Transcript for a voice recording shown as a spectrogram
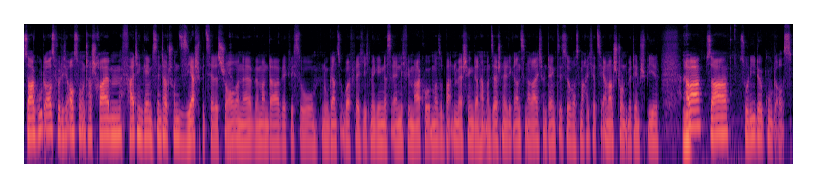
sah gut aus, würde ich auch so unterschreiben. Fighting Games sind halt schon ein sehr spezielles Genre, ne? Wenn man da wirklich so nur ganz oberflächlich, mir ging das ähnlich wie Marco, immer so Button-Mashing, dann hat man sehr schnell die Grenzen erreicht und denkt sich so, was mache ich jetzt die anderen Stunden mit dem Spiel? Ja. Aber sah solide gut aus.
